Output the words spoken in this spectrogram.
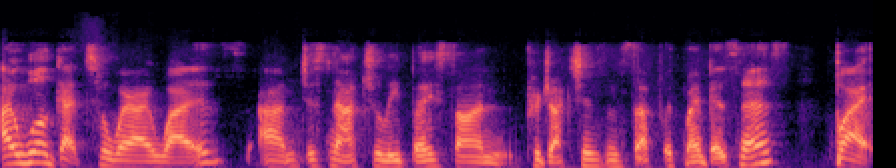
I will get to where I was um, just naturally based on projections and stuff with my business but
